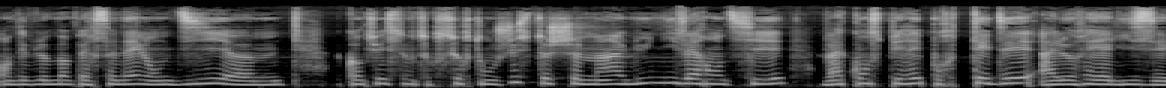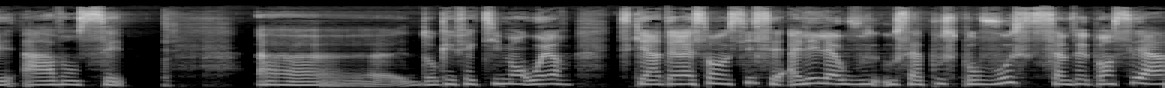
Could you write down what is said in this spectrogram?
en, développement personnel, on dit euh, quand tu es sur, ton juste chemin, l'univers entier va conspirer pour t'aider à le réaliser, à avancer. Euh, donc effectivement, ou alors ce qui est intéressant aussi, c'est aller là où, ça pousse pour vous. Ça me fait penser à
